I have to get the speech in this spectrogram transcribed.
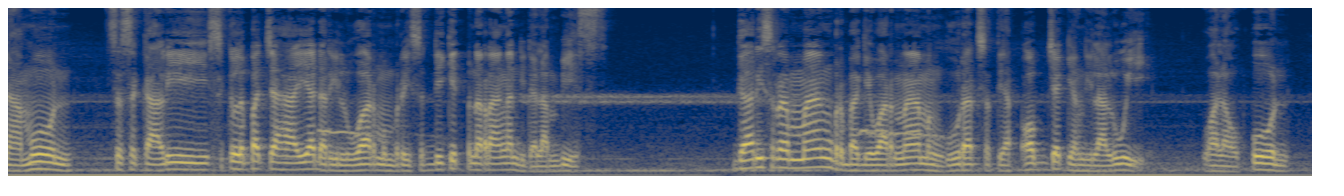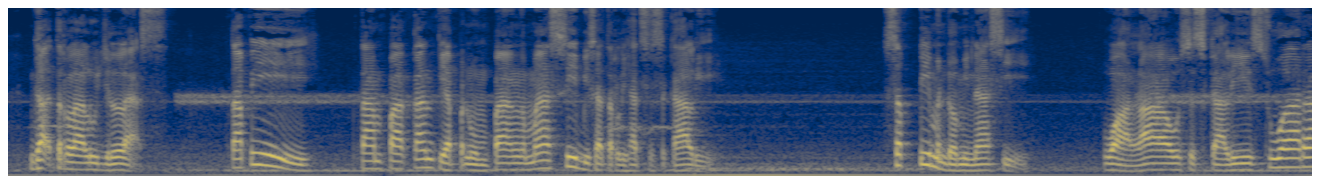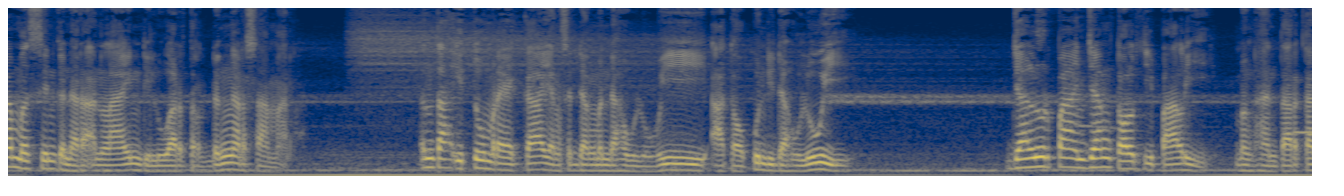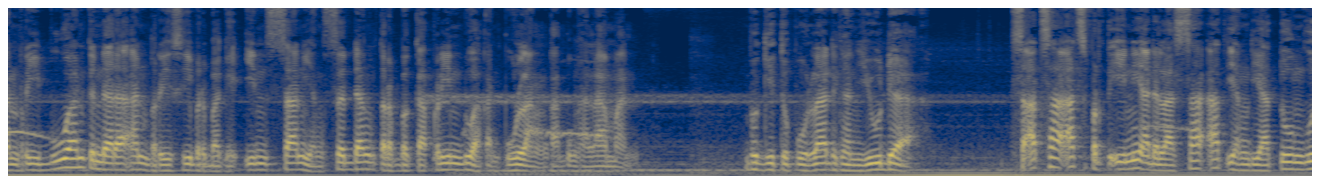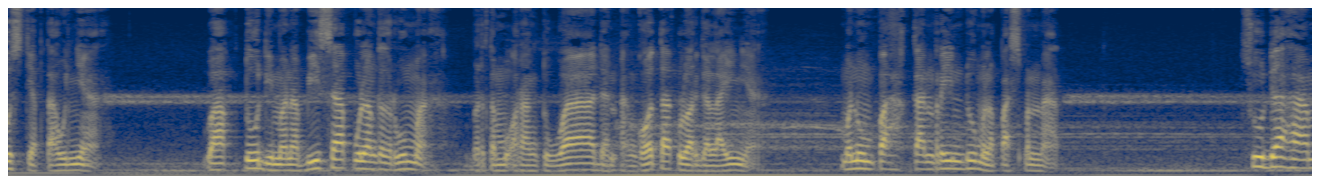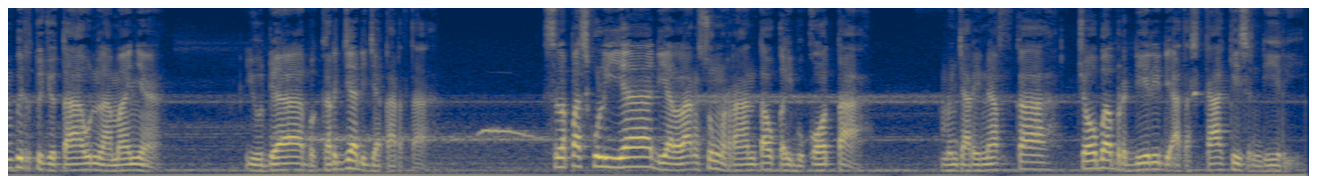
Namun, sesekali sekelebat cahaya dari luar memberi sedikit penerangan di dalam bis. Garis remang berbagai warna menggurat setiap objek yang dilalui, walaupun gak terlalu jelas. Tapi Tampakan tiap penumpang masih bisa terlihat sesekali. Sepi mendominasi. Walau sesekali suara mesin kendaraan lain di luar terdengar samar. Entah itu mereka yang sedang mendahului ataupun didahului. Jalur panjang tol Cipali menghantarkan ribuan kendaraan berisi berbagai insan yang sedang terbekap rindu akan pulang kampung halaman. Begitu pula dengan Yuda. Saat-saat seperti ini adalah saat yang dia tunggu setiap tahunnya. Waktu di mana bisa pulang ke rumah, bertemu orang tua dan anggota keluarga lainnya, menumpahkan rindu melepas penat. Sudah hampir tujuh tahun lamanya, Yuda bekerja di Jakarta. Selepas kuliah, dia langsung merantau ke ibu kota, mencari nafkah coba berdiri di atas kaki sendiri.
